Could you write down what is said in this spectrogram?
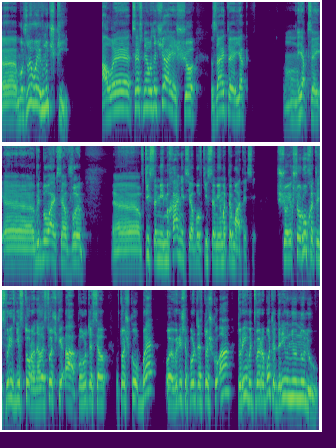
е, можливо, і гнучкі, але це ж не означає, що знаєте, як, як це е, відбувається в, е, в тій самій механіці або в тій самій математиці. Що якщо рухатись в різні сторони, але з точки А повернутися в точку Б, ой, вірніше, повернутися в точку А, то рівень твоєї роботи дорівнює нулю.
